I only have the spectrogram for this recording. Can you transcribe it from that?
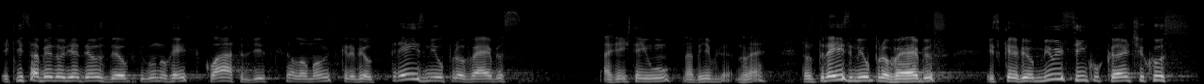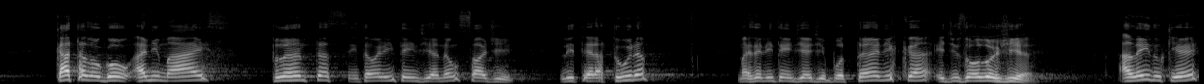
E que sabedoria Deus deu? Segundo Reis 4, diz que Salomão escreveu 3 mil provérbios. A gente tem um na Bíblia, não é? Então, 3 mil provérbios, escreveu 1.005 cânticos, catalogou animais, plantas, então ele entendia não só de literatura, mas ele entendia de botânica e de zoologia. Além do que,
